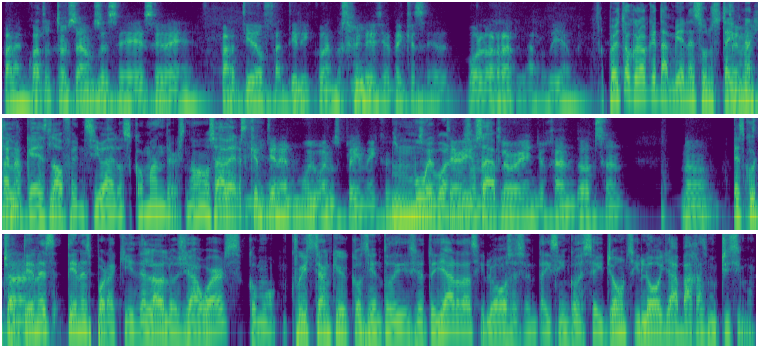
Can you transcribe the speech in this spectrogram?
para cuatro touchdowns desde ese partido fatídico en 2017 que se voló la rodilla. Pero esto creo que también es un statement a lo que es la ofensiva de los Commanders, ¿no? O sea, a ver. Es que tienen muy buenos playmakers. Muy buenos. Terry o sea, McLaurin, Johan Dodson. ¿No? Escucha, tienes, tienes por aquí del lado de los Jaguars como Christian Kirk con 117 yardas y luego 65 de Say Jones y luego ya bajas muchísimo.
